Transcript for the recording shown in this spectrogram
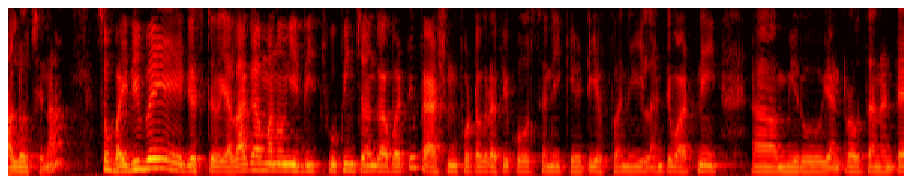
ఆలోచన. So by the way just ఎలాగా మనం ఇది చూపించాం కాబట్టి ఫ్యాషన్ ఫోటోగ్రఫీ కోర్స్ అని కేటీఎఫ్ అని ఇలాంటి వాటిని మీరు ఎంటర్ అవుతానంటే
